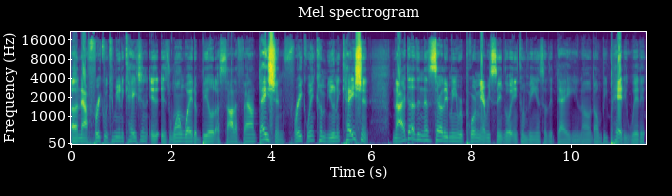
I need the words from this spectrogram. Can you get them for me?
uh, now frequent communication is, is one way to build a solid foundation. Frequent communication. Now, it doesn't necessarily mean reporting every single inconvenience of the day. You know, don't be petty with it.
